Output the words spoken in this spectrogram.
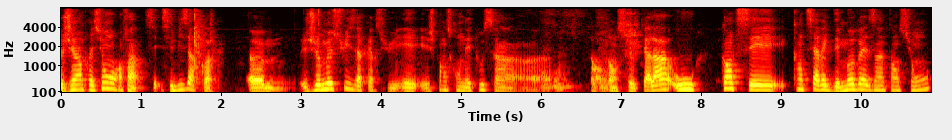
j'ai l'impression, enfin, c'est bizarre quoi. Euh, je me suis aperçu, et, je pense qu'on est tous hein, dans, ce cas-là, où quand c'est avec des mauvaises intentions,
